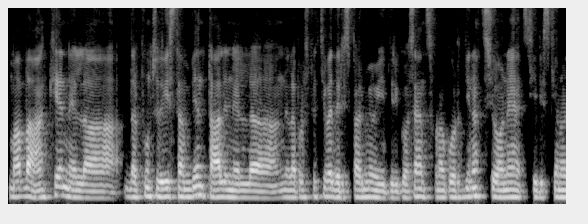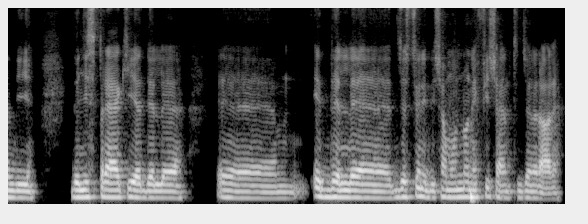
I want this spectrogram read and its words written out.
ma va anche nella, dal punto di vista ambientale nel, nella prospettiva del risparmio idrico. Senza una coordinazione si rischiano di, degli sprechi e delle, eh, e delle gestioni diciamo non efficienti in generale.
